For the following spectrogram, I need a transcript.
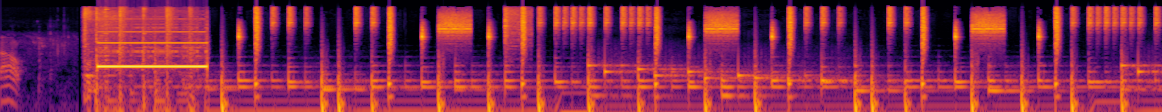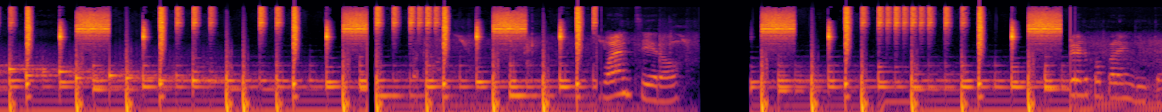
Sarap. One zero. Pero pa pala yung dito.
